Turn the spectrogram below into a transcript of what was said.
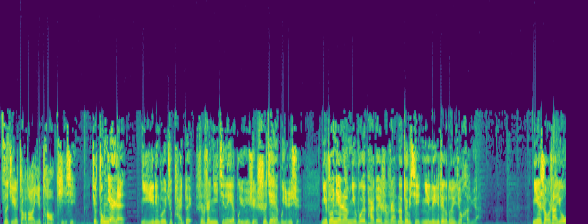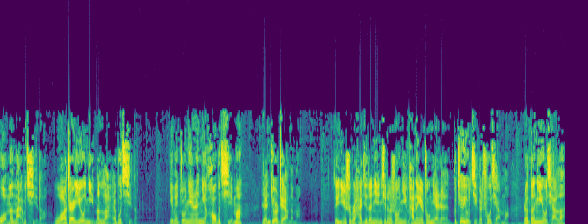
自己找到一套体系。就中年人，你一定不会去排队，是不是？你精力也不允许，时间也不允许。你中年人你不会排队，是不是？那对不起，你离这个东西就很远。你手上有我们买不起的，我这儿也有你们来不起的。因为中年人你耗不起吗？人就是这样的嘛。所以你是不是还记得年轻的时候，你看那些中年人，不就有几个臭钱吗？然后等你有钱了。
